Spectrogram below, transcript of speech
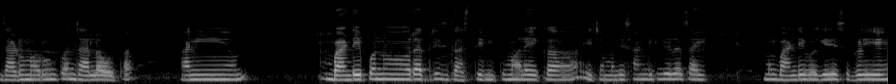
झाडू मारून पण झाला होता. आणि भांडे पण रात्रीच घासते मी. तुम्हाला एका याच्यामध्ये सांगितलेलंच आहे. मग भांडे वगैरे सगळे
